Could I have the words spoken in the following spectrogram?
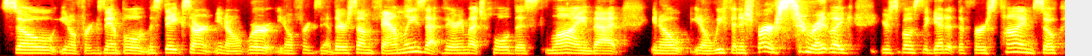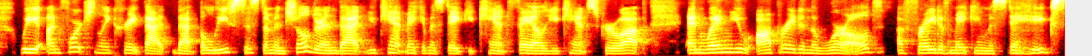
So you know for example mistakes aren't you know we're you know for example there are some families that very much hold this line that you know you know we finish first right? Like you're supposed to get it the first time. So we unfortunately create that that belief system in children that you can't make a mistake you can't fail, you can't screw up. And when you operate in the world afraid of making mistakes,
